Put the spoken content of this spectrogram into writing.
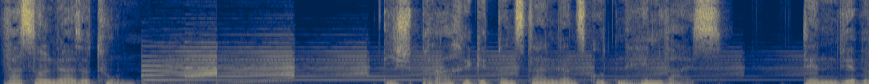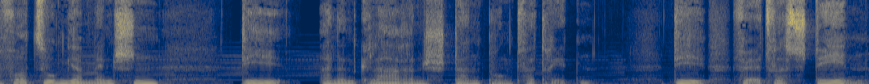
Was sollen wir also tun? Die Sprache gibt uns da einen ganz guten Hinweis, denn wir bevorzugen ja Menschen, die einen klaren Standpunkt vertreten, die für etwas stehen,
